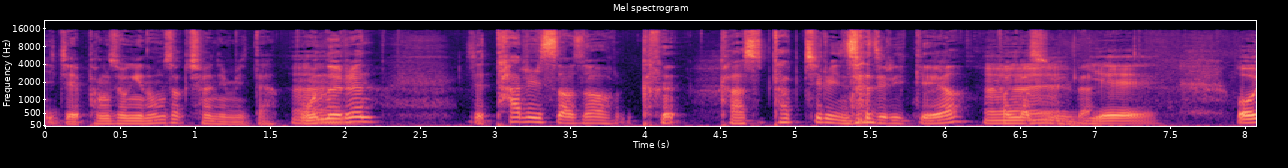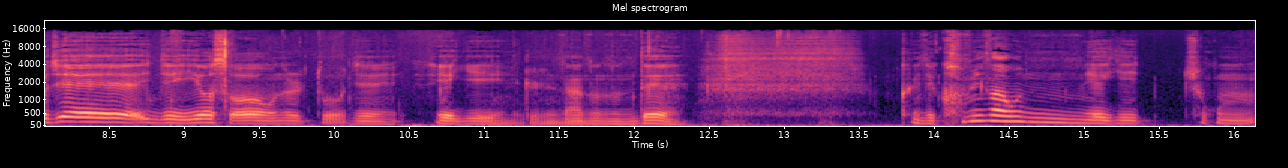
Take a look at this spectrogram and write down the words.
이제 방송인 홍석천입니다. 네. 오늘은 이제 탈을 써서 가수 탑지로 인사드릴게요. 반갑습니다. 예. 어제 이제 이어서 오늘 또 이제 얘기를 나누는데 그 이제 커밍아웃 얘기 조금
